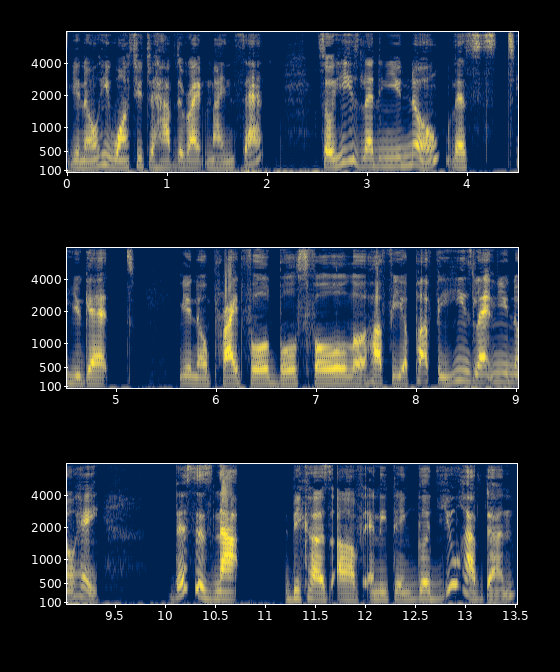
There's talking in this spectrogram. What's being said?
You know, He wants you to have the right mindset. So, He's letting you know, lest you get you know, prideful, boastful, or huffy or puffy. He's letting you know, hey, this is not because of anything good you have done.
